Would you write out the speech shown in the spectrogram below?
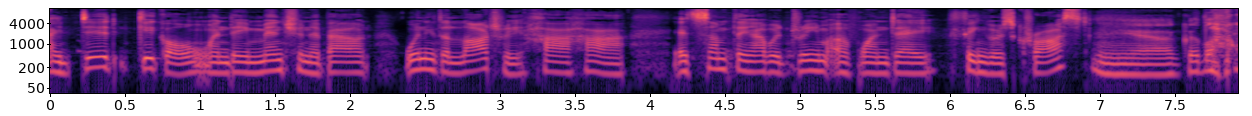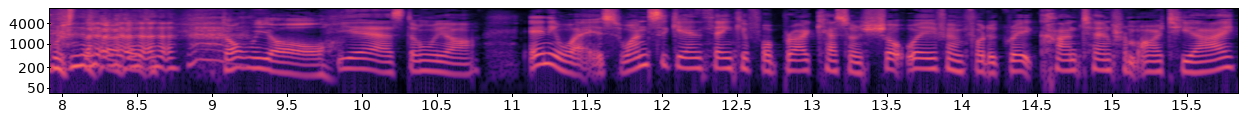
I did giggle when they mentioned about winning the lottery. Ha ha. It's something I would dream of one day. Fingers crossed. Yeah, good luck with that. Don't we all? Yes, don't we all? Anyways, once again, thank you for broadcast on shortwave and for the great content from RTI.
